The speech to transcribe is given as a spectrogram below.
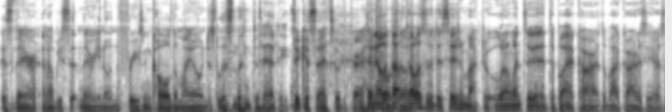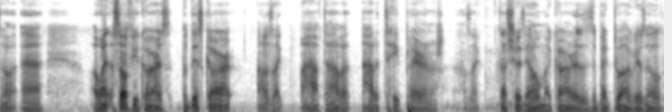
is there, and I'll be sitting there, you know, in the freezing cold on my own, just listening to, to cassettes with a pair of you know that, on. that was the decision maker when I went to to buy a car to buy a car this year. So uh, I went I saw a few cars, but this car I was like I have to have it. I had a tape player in it. I was like that shows you how old my car is. It's about twelve years old,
